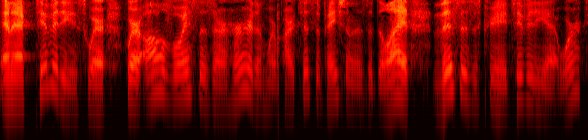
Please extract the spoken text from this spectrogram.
and activities where, where all voices are heard and where participation is a delight. This is creativity at work,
